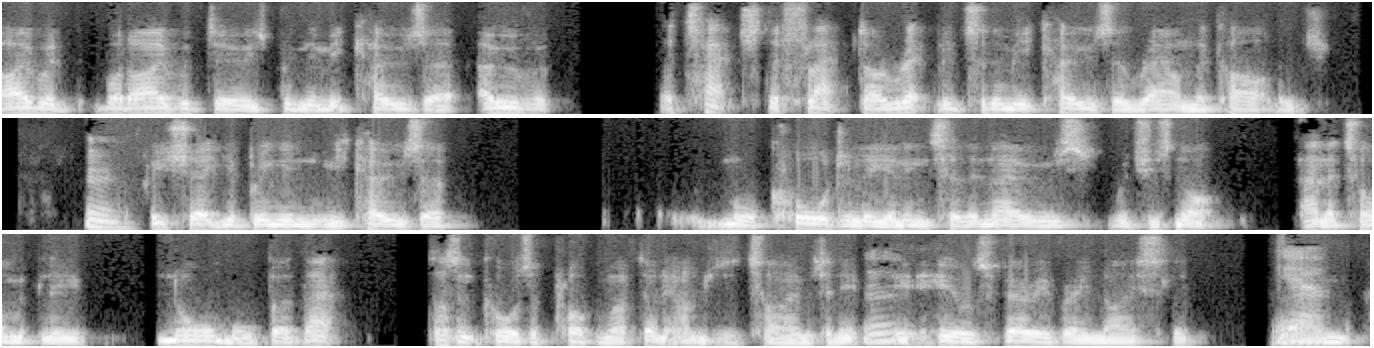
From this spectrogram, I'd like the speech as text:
I would what I would do is bring the mucosa over, attach the flap directly to the mucosa round the cartilage. Mm. Appreciate you bringing mucosa more caudally and into the nose, which is not anatomically normal, but that doesn't cause a problem. I've done it hundreds of times and it, mm. it heals very, very nicely. Yeah. Um,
